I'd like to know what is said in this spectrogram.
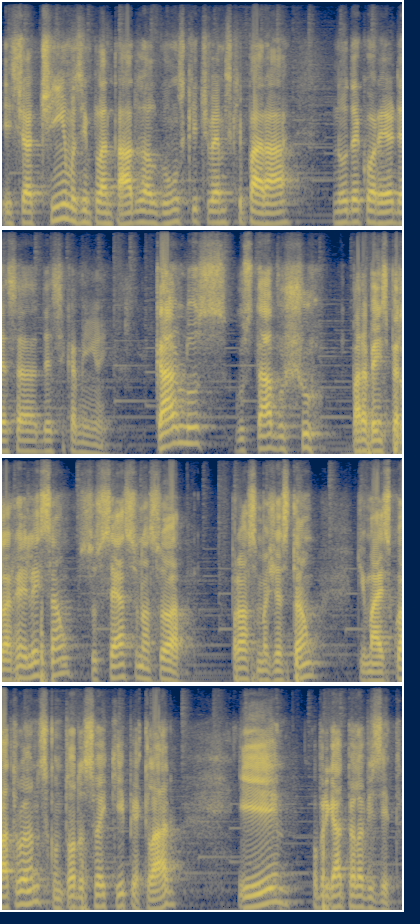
e já tínhamos implantado alguns que tivemos que parar no decorrer dessa, desse caminho aí. Carlos Gustavo Chu, parabéns pela reeleição, sucesso na sua próxima gestão de mais quatro anos, com toda a sua equipe, é claro, e obrigado pela visita.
